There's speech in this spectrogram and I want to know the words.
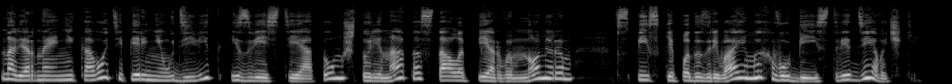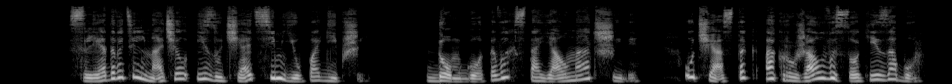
Наверное, никого теперь не удивит известие о том, что Рената стала первым номером в списке подозреваемых в убийстве девочки. Следователь начал изучать семью погибшей. Дом Готовых стоял на отшибе. Участок окружал высокий забор,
